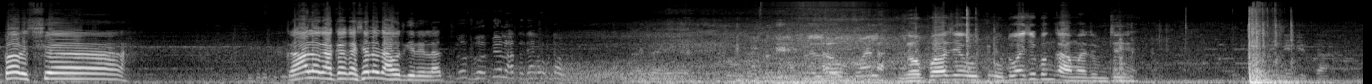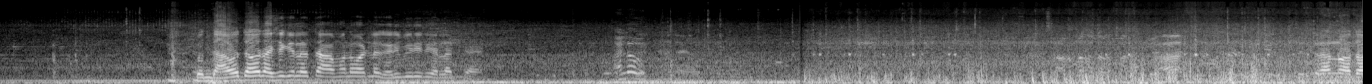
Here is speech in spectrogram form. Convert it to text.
स्पर्श. का आलं काका कशाला धावत गेलेलात? झोपायचे उठ उठवायचे पण काम आहे तुमचे. पण धावत धावत असे गेलं तर आम्हाला वाटलं घरी बिरीत गेलात काय. हॅलो. मित्रांनो आता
